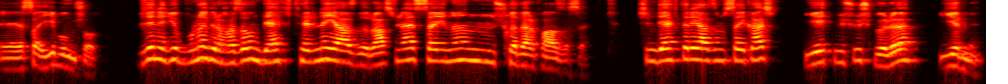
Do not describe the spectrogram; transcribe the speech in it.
e, sayıyı bulmuş olduk. Bize ne diyor? Buna göre Hazal'ın defterine yazdığı rasyonel sayının şu kadar fazlası. Şimdi deftere yazdığımız sayı kaç? 73 bölü 20.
